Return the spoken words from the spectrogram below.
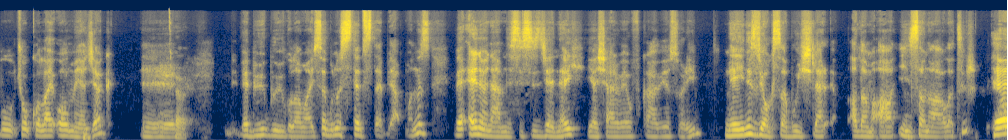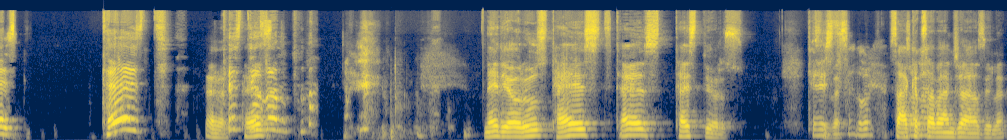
Bu çok kolay olmayacak. Ee, evet. Ve büyük bir uygulamaysa bunu step step yapmanız ve en önemlisi sizce ne? Yaşar ve Ufuk abiye sorayım. Neyiniz yoksa bu işler adamı insanı ağlatır? Test. Test. Evet. Test, test. yazın. ne diyoruz? Test, test, test diyoruz. Test. Size. Doğru. Sakıp Sabancı ağzıyla.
